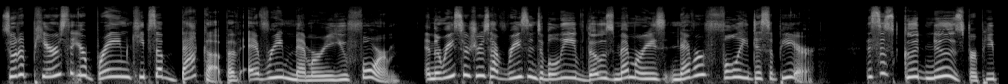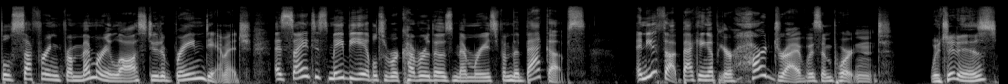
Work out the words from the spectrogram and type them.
So it appears that your brain keeps a backup of every memory you form, and the researchers have reason to believe those memories never fully disappear. This is good news for people suffering from memory loss due to brain damage, as scientists may be able to recover those memories from the backups. And you thought backing up your hard drive was important. Which it is.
